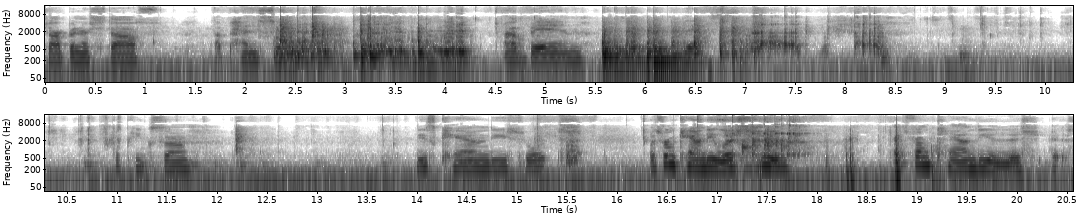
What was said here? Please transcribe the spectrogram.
Sharpener stuff, a pencil, a bin, this, a pizza, these candy shorts. It's from Candylicious. It's from Candylicious.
